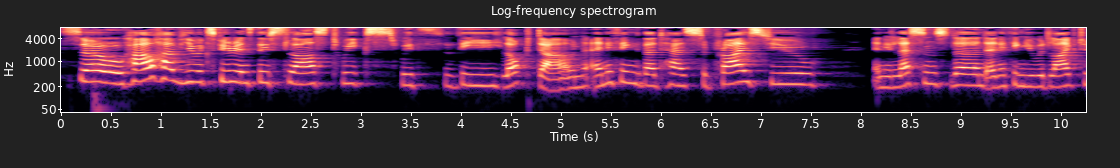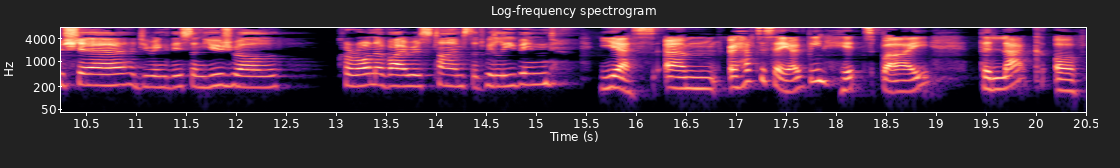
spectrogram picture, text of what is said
So, how have you experienced these last weeks with the lockdown? Anything that has surprised you? Any lessons learned? Anything you would like to share during this unusual coronavirus times that we live in? Yes, um, I have to say, I've been hit by the lack of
